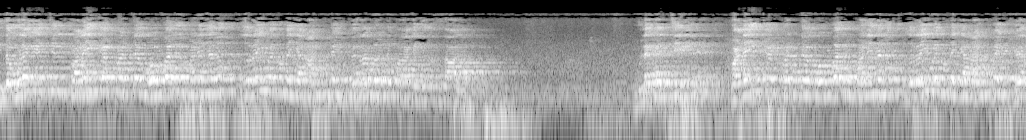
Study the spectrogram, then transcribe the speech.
இந்த உலக படைக்கப்பட்ட ஒவ்வொரு மனிதனும் இறைவனுடைய அன்பை பெற வேண்டுமாக இருந்தால் உலகத்தில் படைக்கப்பட்ட ஒவ்வொரு மனிதனும் இறைவனுடைய அன்பை பெற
